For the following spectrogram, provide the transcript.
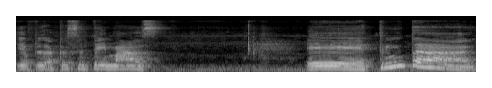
eu acrescentei mais é, 30,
